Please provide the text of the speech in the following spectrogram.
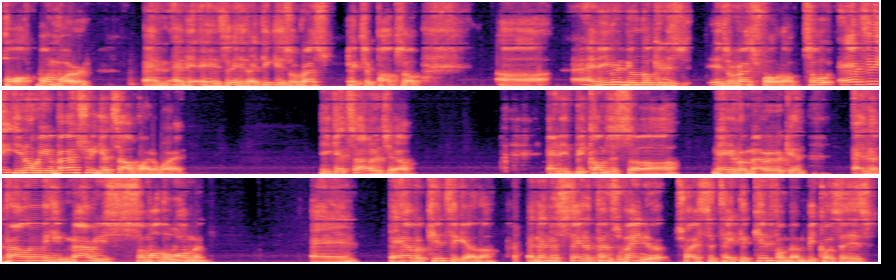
Hawk, one word, and and his, his I think his arrest picture pops up. Uh, and even if you look at his his arrest photo, so after you know he eventually gets out. By the way, he gets out of jail, and he becomes this uh, Native American, and apparently he marries some other woman, and they have a kid together. And then the state of Pennsylvania tries to take the kid from them because of his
